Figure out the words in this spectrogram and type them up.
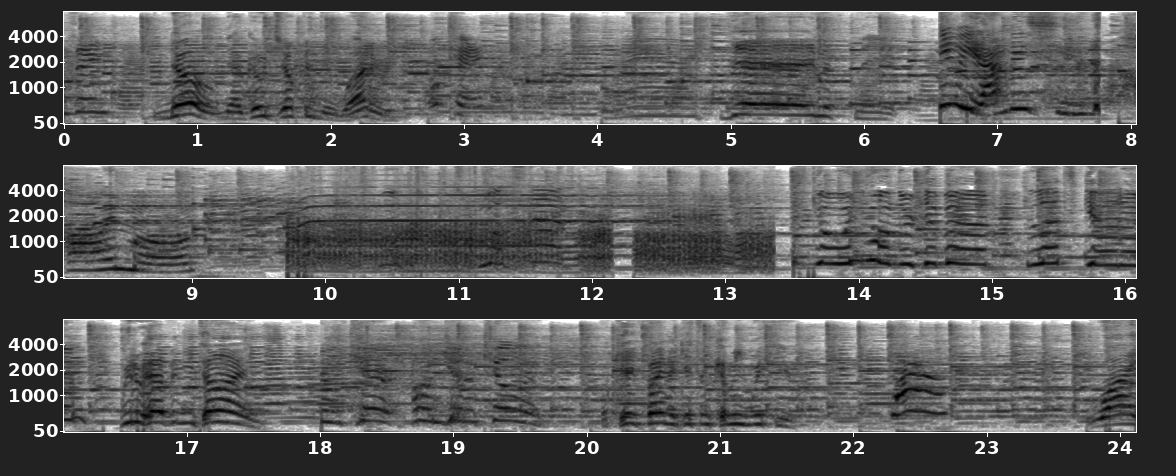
Something? No, now go jump in the water. Okay. Yay, let's play it. Mira, bicho. Hi, Mom. What's that? He's going under the bed. Let's get him. We don't have any time. I don't care. I'm gonna kill him. Okay, fine, I guess I'm coming with you. Why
